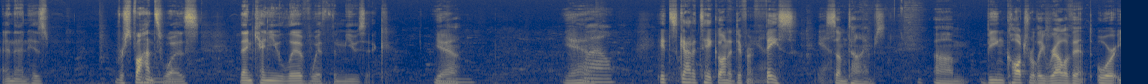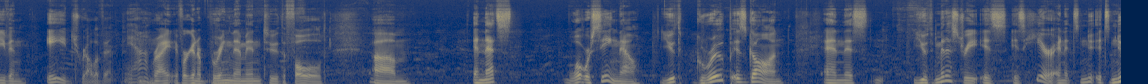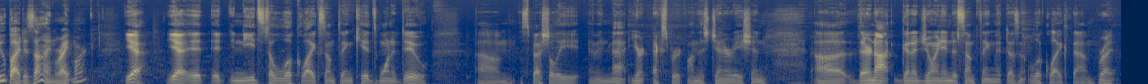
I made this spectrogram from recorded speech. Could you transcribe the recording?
And then his response was, "Then can you live with the music?" Yeah. Yeah. Wow. It's got to take on a different Yeah. face Yeah. sometimes. Um, being culturally relevant or even age relevant. Yeah. Right? If we're going to bring them into the fold. Um, and that's what we're seeing now. Youth group is gone, and this youth ministry is is here, and it's new. It's new by design, right, Mark? Yeah, yeah. It, it, it needs to look like something kids want to do. Um, especially, I mean, Matt, you're an expert on this generation. Uh, they're not going to join into something that doesn't look like them. Right.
